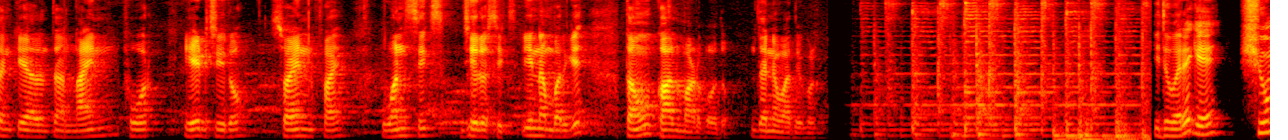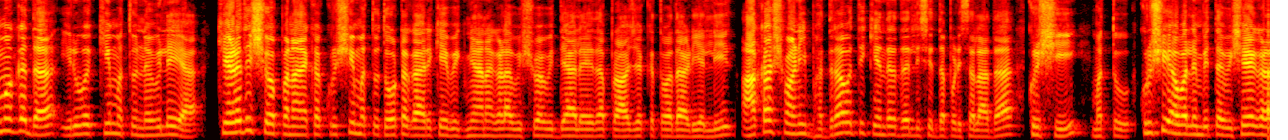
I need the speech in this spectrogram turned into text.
ಸಂಖ್ಯೆಯಾದಂಥ nine four eight zero seven five one six zero six ಈ ನಂಬರ್ಗೆ ತಾವು ಕಾಲ್ ಮಾಡ್ಬೋದು. ಧನ್ಯವಾದಗಳು. ಇದುವರೆಗೆ ಶಿವಮೊಗ್ಗದ ಇರುವಕ್ಕಿ ಮತ್ತು ನವಿಲೆಯ ಕೆಳದಿ ಶಿವಪ್ಪನಾಯಕ ಕೃಷಿ ಮತ್ತು ತೋಟಗಾರಿಕೆ ವಿಜ್ಞಾನಗಳ ವಿಶ್ವವಿದ್ಯಾಲಯದ ಪ್ರಾಜೆಕ್ಟ್ವದ ಅಡಿಯಲ್ಲಿ ಆಕಾಶವಾಣಿ ಭದ್ರಾವತಿ ಕೇಂದ್ರದಲ್ಲಿ ಸಿದ್ಧಪಡಿಸಲಾದ ಕೃಷಿ ಮತ್ತು ಕೃಷಿ ಅವಲಂಬಿತ ವಿಷಯಗಳ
